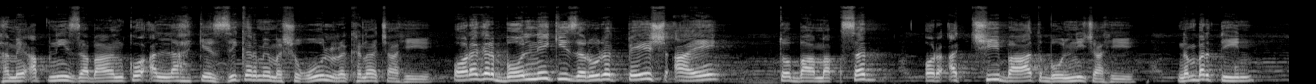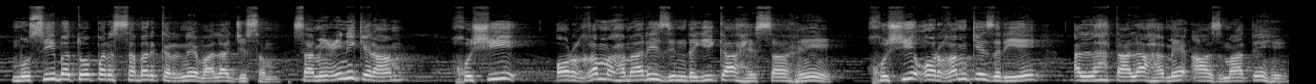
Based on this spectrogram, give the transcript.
हमें अपनी ज़बान को अल्लाह के ज़िक्र में मशगूल रखना चाहिए। और अगर बोलने की ज़रूरत पेश आए तो बामकसद और अच्छी बात बोलनी चाहिए। नंबर तीन, मुसीबतों पर सब्र करने वाला जिसम। सामीन कराम, खुशी और गम हमारी ज़िंदगी का हिस्सा हैं। खुशी और गम के ज़रिए अल्लाह ताला हमें आजमाते हैं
